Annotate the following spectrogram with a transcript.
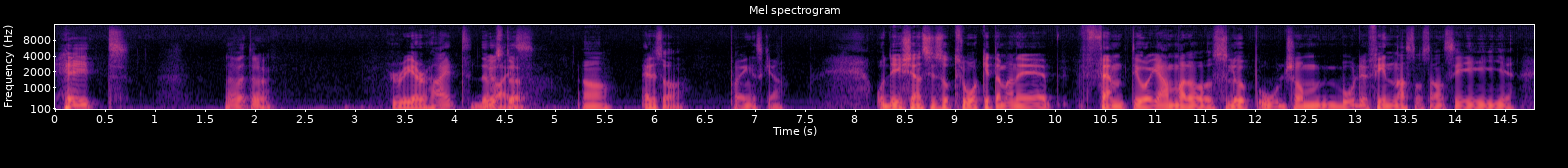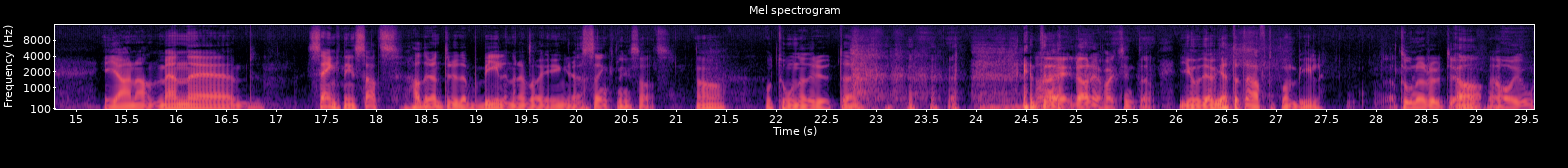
hate. Nej, vänta nu. rear height device. Just Ja, är det så? På engelska. Och det känns ju så tråkigt när man är 50 år gammal och slår upp ord som borde finnas någonstans i, i hjärnan. Men eh, sänkningssats, hade du inte du det på bilen när du var yngre? Sänkningssats. Ja, och tonade rutor. Inte Nej, det? det hade jag faktiskt inte. Jo, jag vet att du har haft det på en bil. En ruta, ja. Ja. ja. jo.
